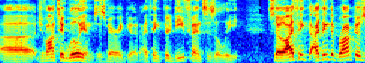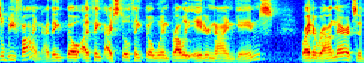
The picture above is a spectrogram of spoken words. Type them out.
Uh, Javonte Williams is very good. I think their defense is elite. So I think I think the Broncos will be fine. I think they'll. I think I still think they'll win probably eight or nine games, right around there. It's a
